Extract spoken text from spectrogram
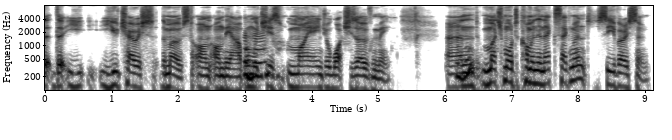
that, that you, you cherish the most on, on the album, mm-hmm. which is My Angel Watches Over Me. And mm-hmm. much more to come in the next segment. See you very soon.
